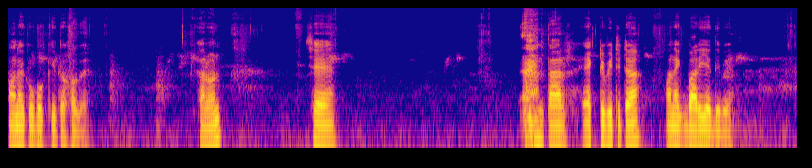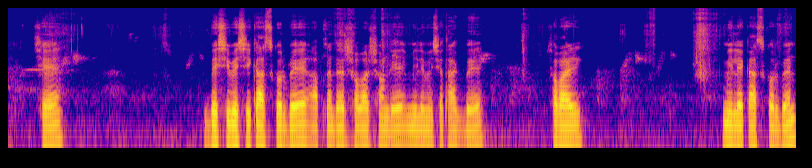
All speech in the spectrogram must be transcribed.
অনেক উপকৃত হবে। কারণ সে তার অ্যাক্টিভিটিটা অনেক বাড়িয়ে দিবে। সে বেশি বেশি কাজ করবে, আপনাদের সবার সঙ্গে মিলেমিশে থাকবে। সবাই মিলে কাজ করবেন,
